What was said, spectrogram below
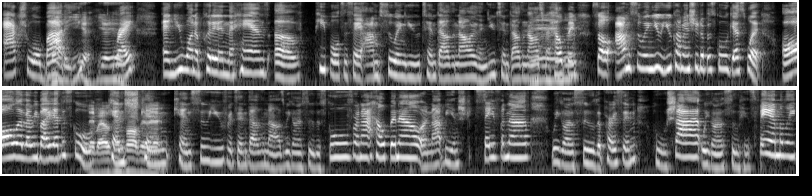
actual body, yeah, yeah, yeah. right? And you want to put it in the hands of people to say, "I'm suing you ten thousand dollars and you ten thousand dollars for helping." Mm-hmm. So I'm suing you. You come and shoot up a school. Guess what? All of everybody at the school can can can sue you for ten thousand dollars. We're gonna sue the school for not helping out or not being safe enough. We're gonna sue the person who shot. We're gonna sue his family.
